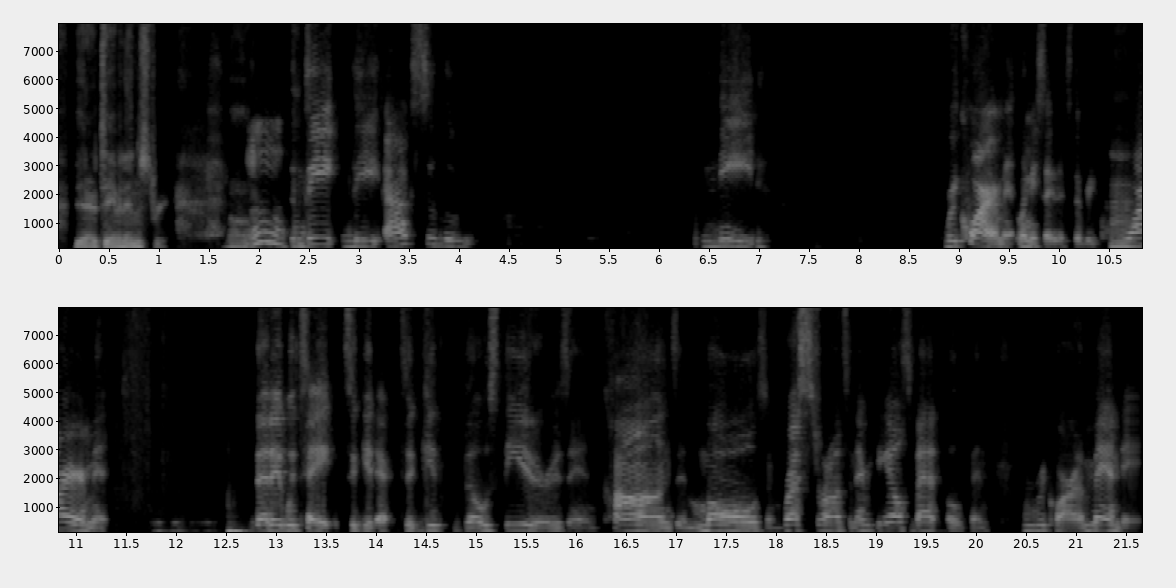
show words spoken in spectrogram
the entertainment industry. Um, Mm. the the absolute need requirement let me say this the mm. requirement that it would take to get to get those theaters and cons and malls and restaurants and everything else back open will require a mandate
